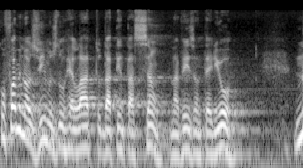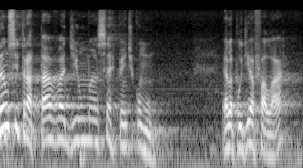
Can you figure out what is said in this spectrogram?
Conforme nós vimos no relato da tentação na vez anterior, não se tratava de uma serpente comum. Ela podia falar,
